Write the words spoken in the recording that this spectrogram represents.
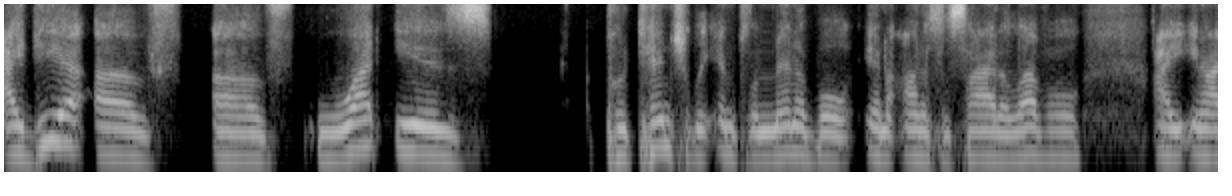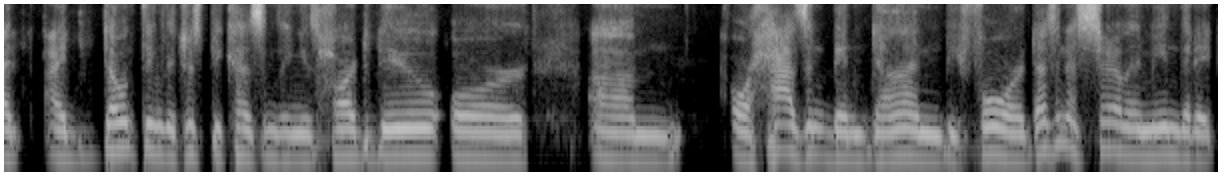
idea of of what is potentially implementable in on a societal level i you know i, I don't think that just because something is hard to do or um, or hasn't been done before doesn't necessarily mean that it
